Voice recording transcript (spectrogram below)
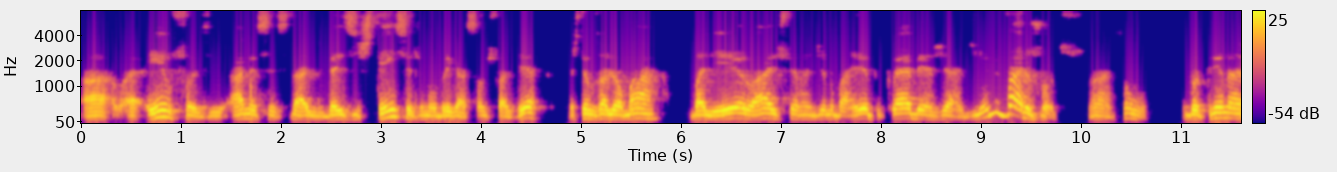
a, a ênfase à necessidade da existência de uma obrigação de fazer. Nós temos Aliomar Balieiro, Aires Fernandino Barreto, Kleber Jardim e vários outros. Né? São doutrina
